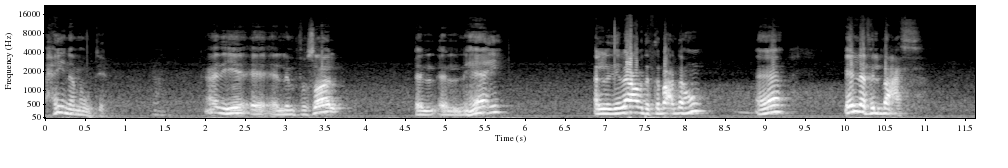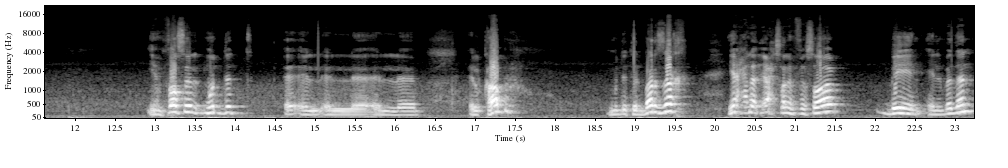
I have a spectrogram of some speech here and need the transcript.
حين موته. هذه الانفصال النهائي الذي لا عودة بعده آه، إلا في البعث. ينفصل مدة ال القبر مدة البرزخ. يحصل انفصال بين البدن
